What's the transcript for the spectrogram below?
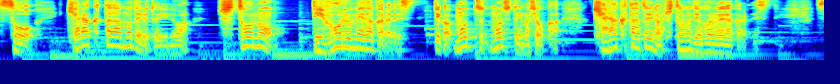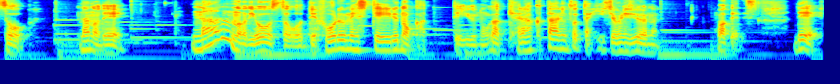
そう、キャラクターモデルというのは人のデフォルメだからです。っていうか、もうちょもうちょっと言いましょうか。キャラクターというのは人のデフォルメだからです。そう。なので、何の要素をデフォルメしているのかっていうのがキャラクターにとっては非常に重要なわけです。で、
